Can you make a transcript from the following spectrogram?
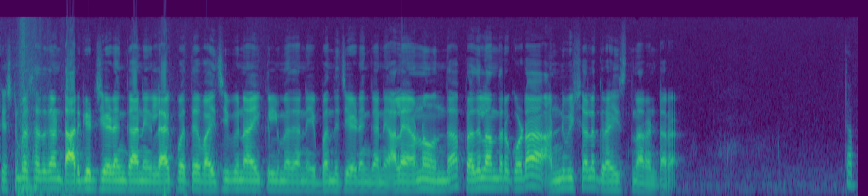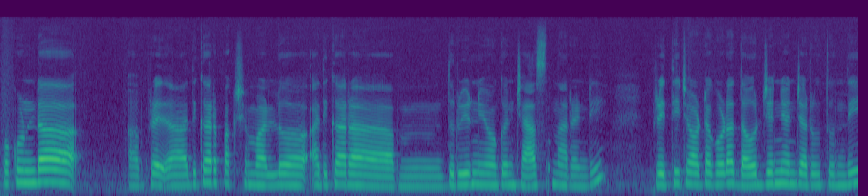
కృష్ణప్రసాద్ గారిని టార్గెట్ చేయడం కానీ లేకపోతే వైసీపీ నాయకుల మీద ఇబ్బంది చేయడం కానీ అలా ఏమన్నా ఉందా? ప్రజలందరూ కూడా అన్ని విషయాలు గ్రహిస్తున్నారంటారా? తప్పకుండా అధికార పక్షం వాళ్ళు అధికార దుర్వినియోగం చేస్తున్నారండి. ప్రతి చోట కూడా దౌర్జన్యం జరుగుతుంది.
